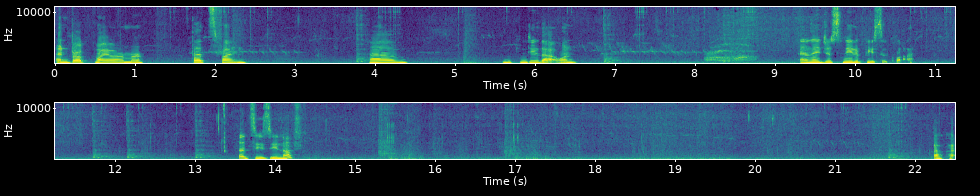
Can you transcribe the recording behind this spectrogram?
And broke my armor. That's fine. Um, we can do that one. And they just need a piece of cloth. That's easy enough. Okay.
